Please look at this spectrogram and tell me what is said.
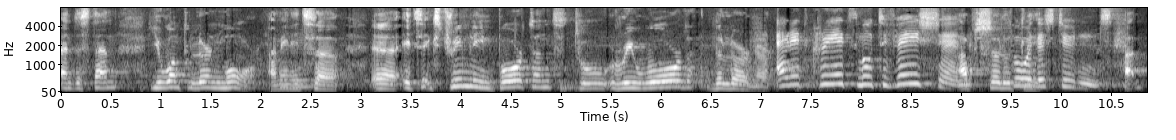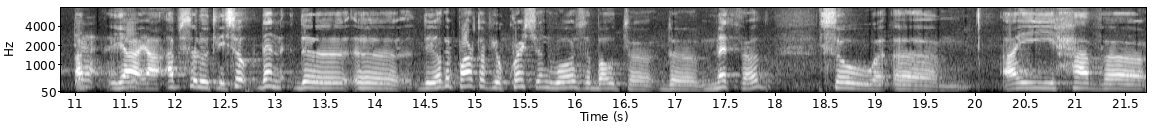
understand, you want to learn more. I mean, it's, uh, uh, it's extremely important to reward the learner. And it creates motivation for the students. Uh, uh, yeah, yeah, absolutely. So then the uh, the other part of your question was about uh, the method. So uh, um, I have uh,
